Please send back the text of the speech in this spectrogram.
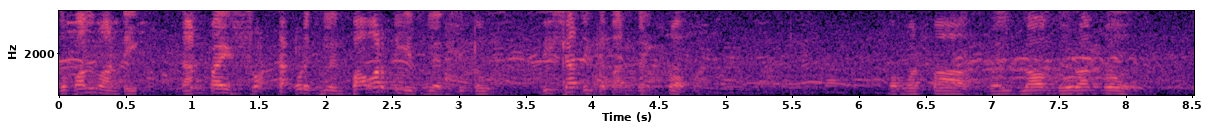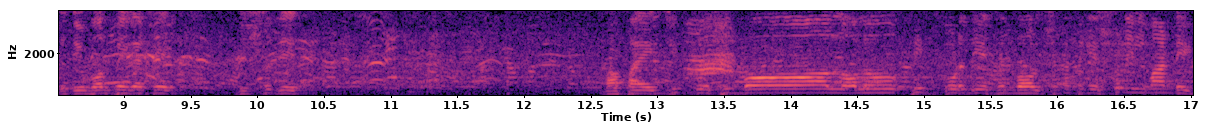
গোপাল মান্ডি, ডান পায়ে শটটা করেছিলেন পাওয়ার দিয়েছিলেন, কিন্তু দিশা দিতে পারতেন ফরওয়ার্ড পাস ওয়েল ব্লক যদিও বল পেয়ে গেছে, বিশ্বজিৎ। বাপায় চিপ করেছেন বল অলোক ফিক্স করে দিয়েছেন বল। সেখান থেকে Sunil Mandik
